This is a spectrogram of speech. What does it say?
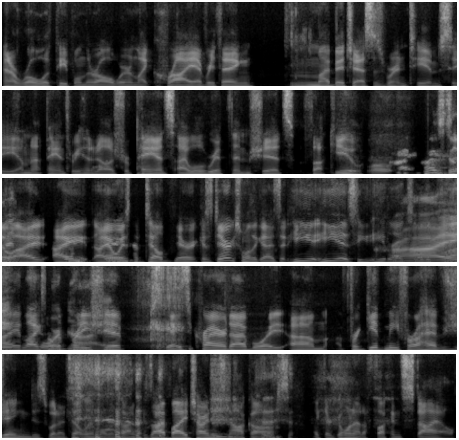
and I roll with people and they're all wearing like Crye everything. My bitch ass is wearing TMC. I'm not paying $300 for pants. I will rip them shits. Fuck you. Well, Crye's So good. I, I, I always have to tell Derek because Derek's one of the guys that he, he is. He, he likes all the Crye Crye, he likes all the pretty die. shit. Yeah, he's a Crye or die boy. Um, forgive me for I have jinged is what I tell him all the time because I buy Chinese knockoffs like they're going out of fucking style.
